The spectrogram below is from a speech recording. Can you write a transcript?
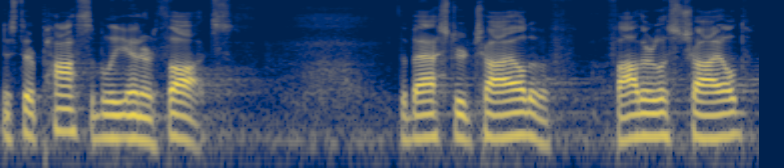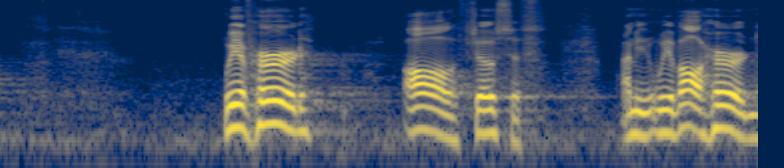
is there possibly in her thoughts? The bastard child of a fatherless child. We have heard all of Joseph. I mean, we have all heard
